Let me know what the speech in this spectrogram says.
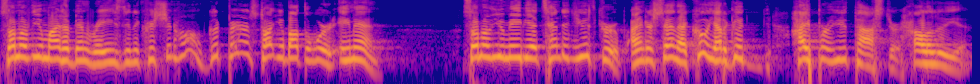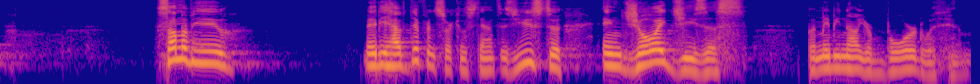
some of you might have been raised in a Christian home. Good parents taught you about the word. Amen. Some of you maybe attended youth group. I understand that. Cool. You had a good hyper youth pastor. Hallelujah. Some of you maybe have different circumstances. You used to enjoy Jesus, but maybe now you're bored with him.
